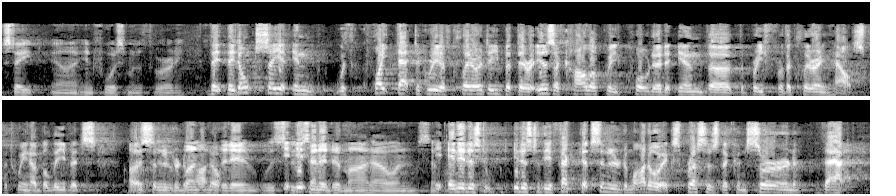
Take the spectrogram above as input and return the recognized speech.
state uh, enforcement authority? They, they, don't say it in with quite that degree of clarity, but there is a colloquy quoted in the, the brief for the Clearing House between, I believe it's uh, Senator D'Amato. That it was it, Senator D'Amato and. And it is to, it is to the effect that Senator D'Amato expresses the concern that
